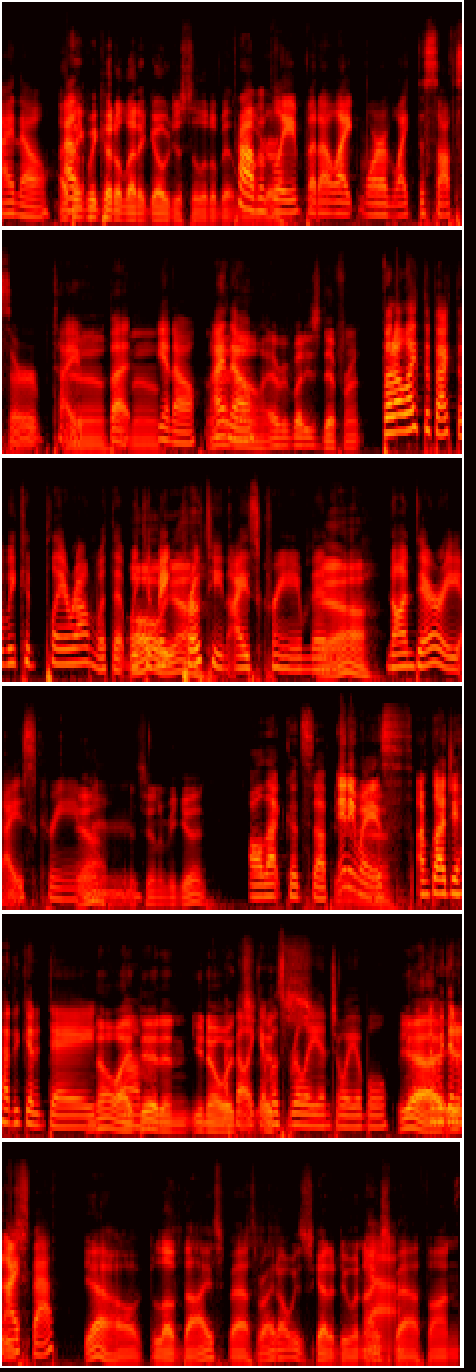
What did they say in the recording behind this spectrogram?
I know. I, think we could have let it go just a little bit longer. Probably, but I like more of like the soft serve type. Yeah, but no. you know, I, know. Everybody's different. But I like the fact that we could play around with it. We Oh, could make yeah. protein ice cream and yeah. non-dairy ice cream Yeah. and It's going to be good. All that good stuff. Yeah. Anyways, I'm glad you had to get a day. No, I Um, did. And, you know, I felt like it was really enjoyable. Yeah. and we did an was- ice bath. Yeah. Oh, love the ice bath, right? Always got to do an ice bath on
